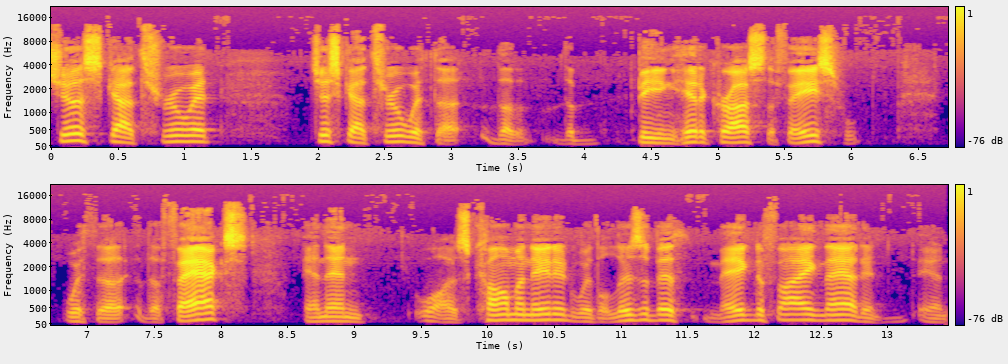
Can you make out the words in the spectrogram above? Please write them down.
just got through it, just got through with the, the, the being hit across the face with the, the facts, and then was culminated with Elizabeth magnifying that and, and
